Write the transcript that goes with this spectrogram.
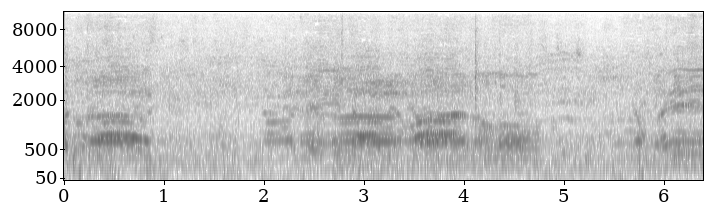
Adonai, Adonai, Adonai,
